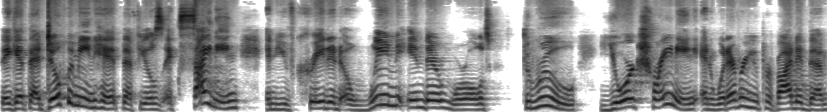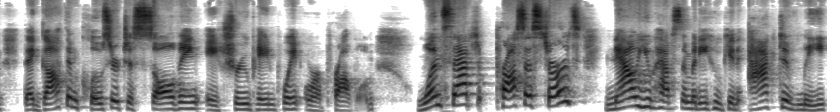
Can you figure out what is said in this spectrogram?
they get that dopamine hit that feels exciting, and you've created a win in their world through your training and whatever you provided them that got them closer to solving a true pain point or a problem. Once that process starts, now you have somebody who can actively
